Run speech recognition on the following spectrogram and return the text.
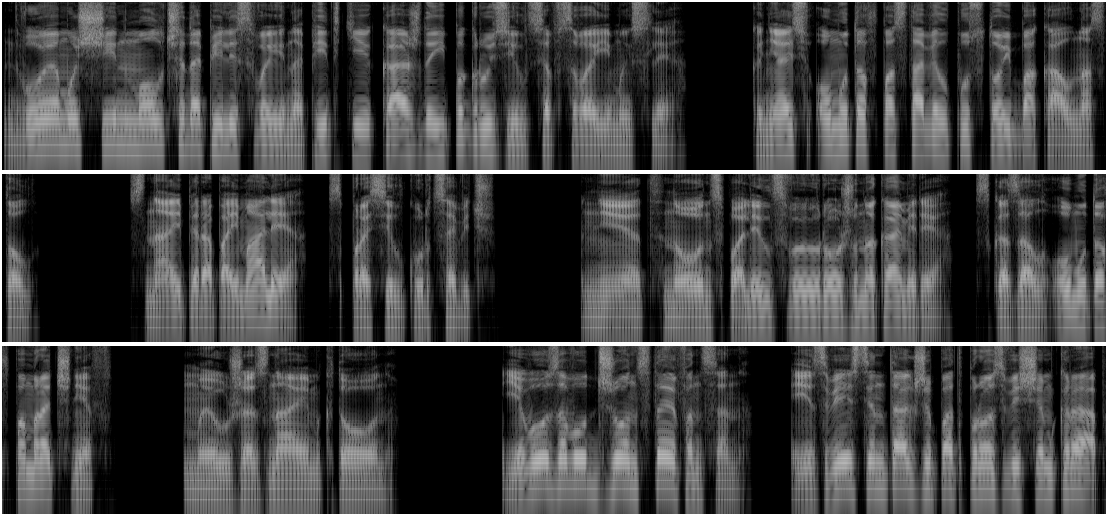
Двое мужчин молча допили свои напитки, каждый погрузился в свои мысли. Князь Омутов поставил пустой бокал на стол. «Снайпера поймали?» — спросил Курцевич. «Нет, но он спалил свою рожу на камере», — сказал Омутов, помрачнев. «Мы уже знаем, кто он. Его зовут Джон Стефансон, известен также под прозвищем Краб.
